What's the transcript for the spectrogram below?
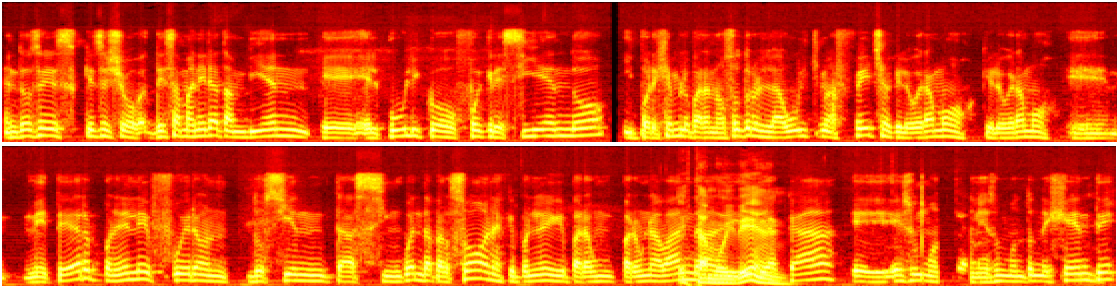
entonces, qué sé yo. De esa manera también el público fue creciendo y, por ejemplo, para nosotros la última fecha que logramos, que logramos eh, meter, ponerle, fueron 250 personas, que ponerle que para, un, para una banda de, acá eh, es un montón, es un montón de gente.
